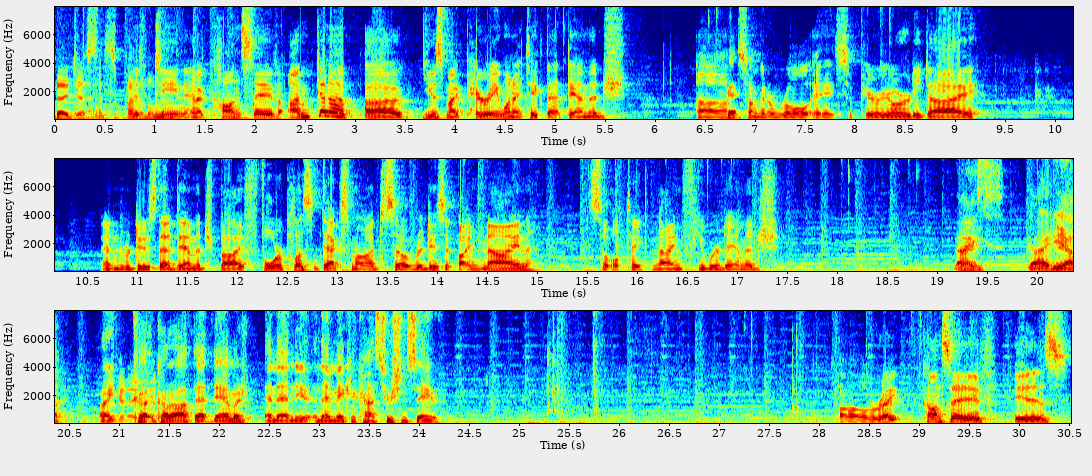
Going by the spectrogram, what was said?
Digested by the balloon. 15 and a con save. I'm gonna uh, use my parry when I take that damage. Um, Okay. So I'm gonna roll a superiority die and reduce that damage by four plus Dex mod. So reduce it by nine. So I'll take nine fewer damage. Nice. Good idea. All right, Good cut, idea. cut off that damage, and then you, and then make a Constitution save. All right. Con save is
